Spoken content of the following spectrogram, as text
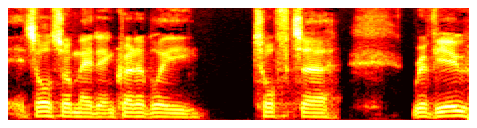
it's also made it incredibly tough to review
